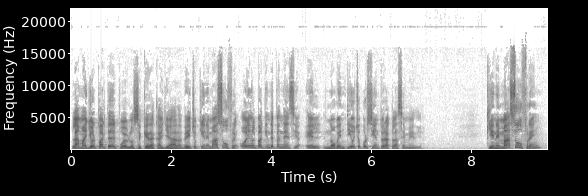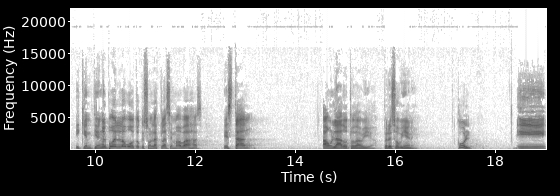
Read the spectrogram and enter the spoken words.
la mayor parte del pueblo se queda callada. De hecho, quienes más sufren, hoy en el Parque Independencia, el 98% era clase media. quienes más sufren y quienes tienen el poder de los votos, que son las clases más bajas, están a un lado todavía. Pero eso viene. Cool. Y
